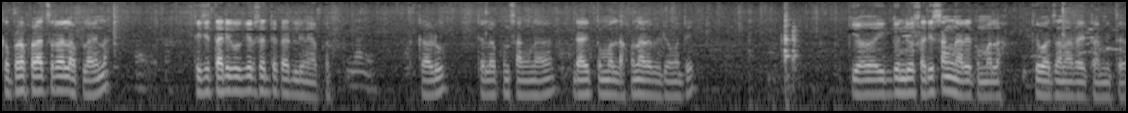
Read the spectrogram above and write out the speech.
कपडा फळाचा राहिला आपला आहे ना? त्याची तारीख वगैरे सध्या काढली नाही आपण. काढू त्याला पण सांगणार डायरेक्ट तुम्हाला दाखवणार आहे व्हिडिओमध्ये. किंवा एक दोन दिवस आधी सांगणार आहे तुम्हाला केव्हा जाणार आहेत आम्ही तर.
